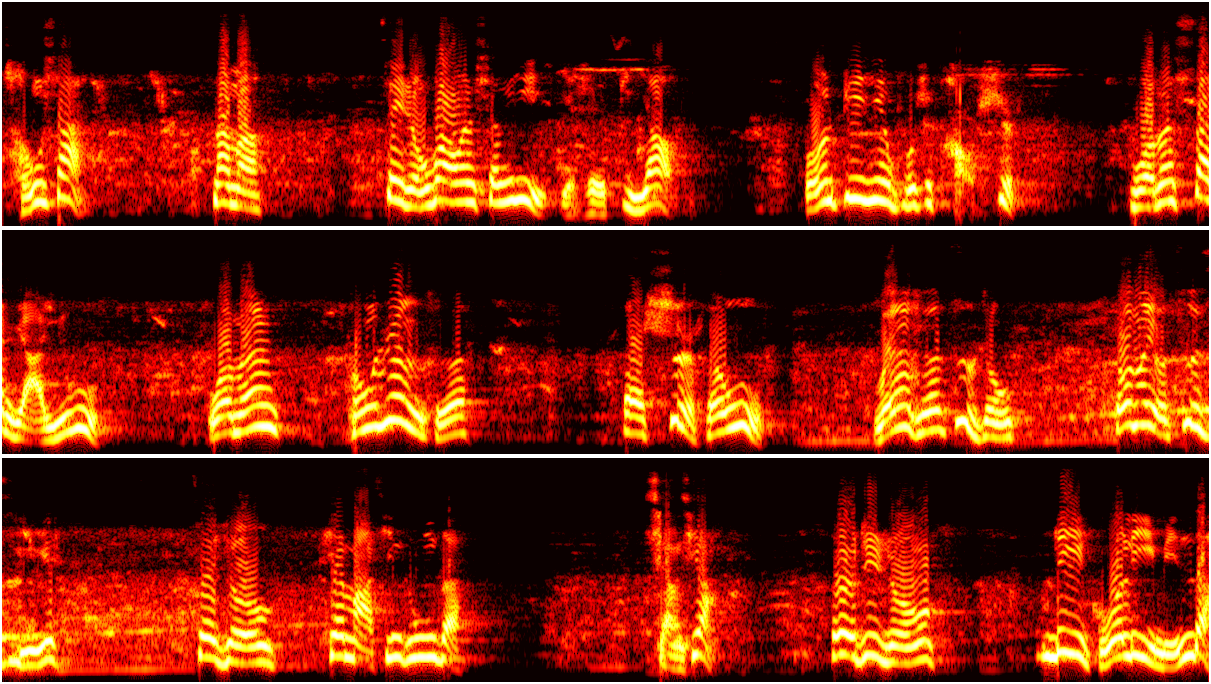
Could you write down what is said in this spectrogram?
从善，那么这种望文生义也是必要的。我们毕竟不是考试，我们善假于物，我们从任何的事和物、文和字中，都能有自己这种天马行空的想象，都有这种利国利民的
